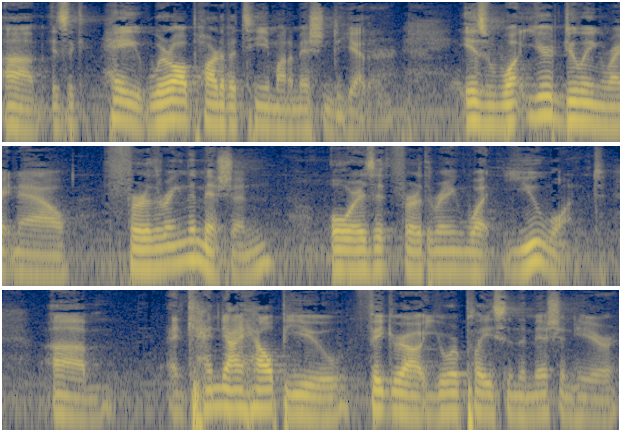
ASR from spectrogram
Um, it's like hey we're all part of a team on a mission together is what you're doing right now furthering the mission or is it furthering what you want um, and can I help you figure out your place in the mission here,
